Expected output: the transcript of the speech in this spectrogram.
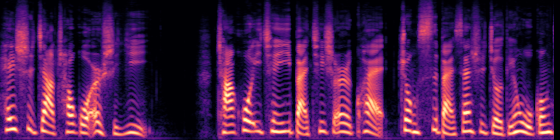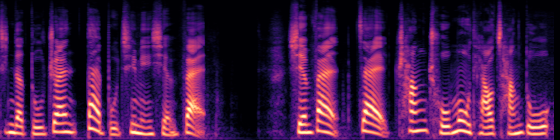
黑市价超过二十亿，查获一千一百七十二块，重四百三十九点五公斤的毒砖，逮捕七名嫌犯。嫌犯在仓储木条藏毒，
